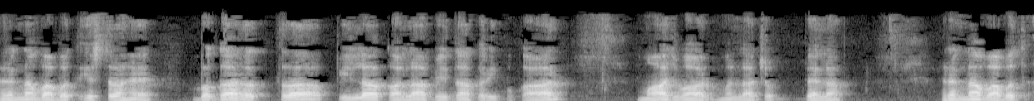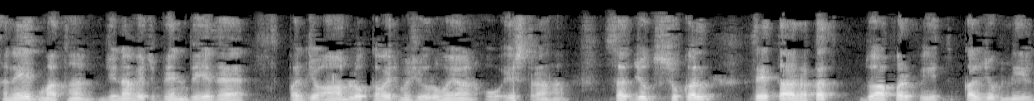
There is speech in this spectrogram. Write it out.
ਰੰਗਾਂ ਬਾਬਤ ਇਸ ਤਰ੍ਹਾਂ ਹੈ, ਬੱਗਾ, ਰਤਰਾ, ਪੀਲਾ, ਕਾਲਾ ਵੇਦਾਂ ਕਰੀ ਪੁਕਾਰ ਮਾਜਵਾਰ ਮਹੱਲਾ ਚੋ ਪਹਿਲਾ। ਰੰਗਾਂ ਬਾਬਤ ਅਨੇਕ ਮਤ ਹਨ, ਜਿਨ੍ਹਾਂ ਵਿੱਚ ਭਿੰਨ ਭੇਦ ਹੈ, ਪਰ ਜੋ ਆਮ ਲੋਕਾਂ ਵਿੱਚ ਮਸ਼ਹੂਰ ਹੋਇਆ ਉਹ ਇਸ ਤਰ੍ਹਾਂ ਹਨ। ਸਤਜੁਗ ਸ਼ੁਕਲ ਤ੍ਰੇਤਾ ਰਕਤ, ਦੁਆਪਰ ਪੀਤ, ਕਲਯੁਗ ਨੀਲ।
